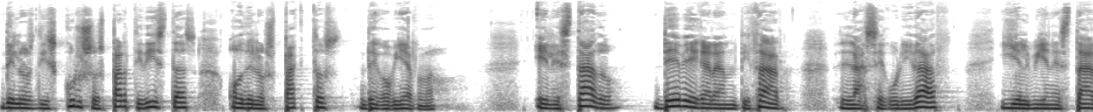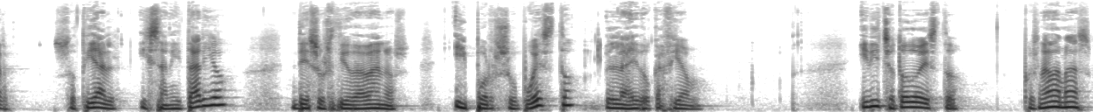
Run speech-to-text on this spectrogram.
de los discursos partidistas o de los pactos de gobierno. El Estado debe garantizar la seguridad y el bienestar social y sanitario de sus ciudadanos y, por supuesto, la educación. Y dicho todo esto, pues nada más.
